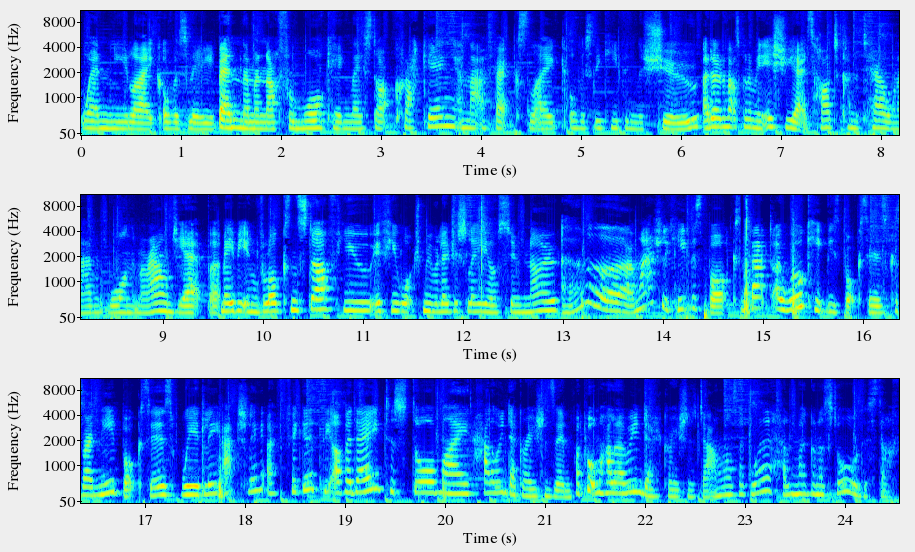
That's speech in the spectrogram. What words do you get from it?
when you like obviously bend them enough from walking, they start cracking and that affects like obviously keeping the shoe. I don't know if that's going to be an issue yet. It's hard to kind of tell when I haven't worn them around yet, but maybe in vlogs and stuff. You, if you watch me religiously, you'll soon know. Oh, I might actually keep this box. In fact, I will keep these boxes because I need boxes. Weirdly, actually, I figured the other day to store my Halloween decorations in. I put my Halloween decorations down and I was like, where the hell am I going to store all this stuff?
